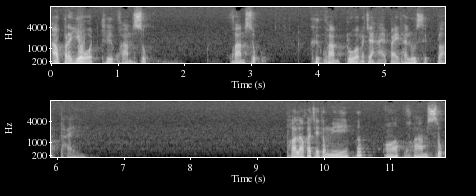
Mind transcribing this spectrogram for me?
เอาประโยชน์คือความสุข ความสุขคือความกลัวมันจะหายไปถ้ารู้สึกปลอดภัย พอเราเข้าใจตรงนี้ปุ๊บอ๋อความสุข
